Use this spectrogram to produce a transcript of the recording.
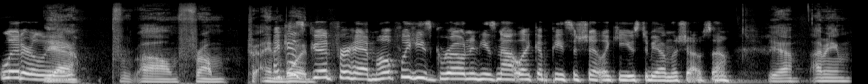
literally. yeah, f- um, from I guess good for him. Hopefully he's grown and he's not like a piece of shit like he used to be on the show. So Yeah, I mean,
